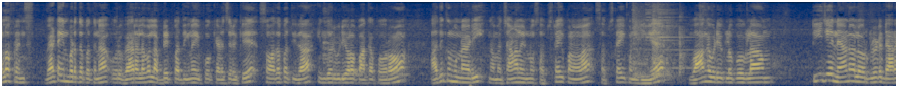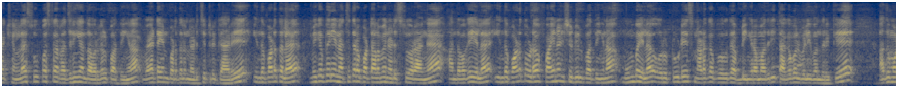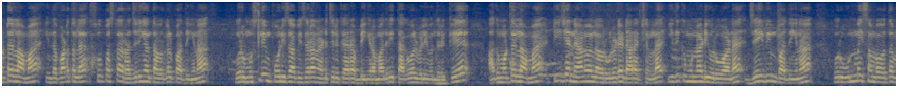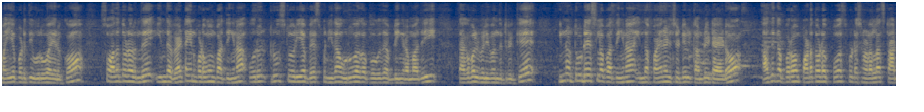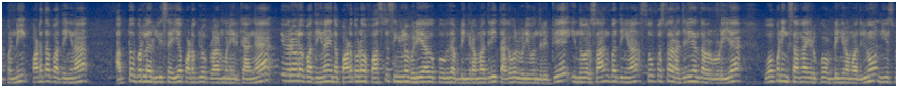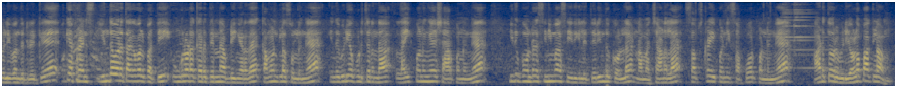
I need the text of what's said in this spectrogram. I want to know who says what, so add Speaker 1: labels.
Speaker 1: Hello friends வேட்டையின் படத்தை பற்றின ஒரு வேற லெவல் அப்டேட் பார்த்தீங்கன்னா இப்போ கிடச்சிருக்கு. ஸோ அதை பற்றி தான் இந்த ஒரு வீடியோவில் பார்க்க போகிறோம் அதுக்கு முன்னாடி நம்ம சேனலை இன்னும் சப்ஸ்கிரைப் பண்ணலாம் சப்ஸ்கிரைப் பண்ணிக்கிங்க. வாங்க வீடியோக்குள்ளே போகலாம். டிஜே ஞானவேல் அவர்களோட டைரக்ஷனில் சூப்பர் ஸ்டார் ரஜினிகாந்த் அவர்கள் பார்த்தீங்கன்னா வேட்டையன் படத்தில் நடிச்சிட்டு இருக்காரு இந்த படத்தில் மிகப்பெரிய நட்சத்திர பட்டாளமே நடிச்சிட்டு வராங்க. அந்த வகையில் இந்த படத்தோட ஃபைனல் ஷெட்யூல் பார்த்தீங்கன்னா மும்பையில் ஒரு டூ டேஸ் நடக்க போகுது அப்படிங்கிற மாதிரி தகவல் வெளிவந்திருக்கு. அது மட்டும் இல்லாமல் இந்த படத்தில் சூப்பர் ஸ்டார் ரஜினிகாந்த் அவர்கள் பார்த்தீங்கன்னா ஒரு முஸ்லீம் போலீஸ் ஆஃபீஸராக நடிச்சிருக்காரு அப்படிங்கிற மாதிரி தகவல் வெளிவந்திருக்கு. அது மட்டும் இல்லாமல் டிஜே ஞானவேல் அவர்களுடைய டைரக்ஷனில் இதுக்கு முன்னாடி உருவான ஜெய்பீம் பார்த்தீங்கன்னா ஒரு உண்மை சம்பவத்தை மையப்படுத்தி உருவாயிருக்கும். ஸோ அதை தொடர்ந்து இந்த வேட்டையின் படமும் பார்த்தீங்கன்னா ஒரு ட்ரூ ஸ்டோரியை பேஸ் பண்ணி தான் உருவாக போகுது அப்படிங்கிற மாதிரி தகவல் வெளிவந்துட்டுருக்கு. இன்னும் டூ டேஸில் பார்த்தீங்கன்னா இந்த ஃபைனல் ஷெட்யூல் கம்ப்ளீட் ஆகிடும் அதுக்கப்புறம் படத்தோட போஸ்ட் ப்ரொடக்ஷனோடலாம் ஸ்டார்ட் பண்ணி படத்தை பார்த்தீங்கன்னா அக்டோபரில் ரிலீஸ் ஆகிய படக்குழு பிளான் பண்ணியிருக்காங்க. விரைவில் பார்த்தீங்கன்னா இந்த படத்தோட ஃபர்ஸ்ட் சிங்கிளும் வெளியாக போகுது அப்படிங்கிற மாதிரி தகவல் வெளிவந்திருக்கு. இந்த ஒரு சாங் பார்த்தீங்கன்னா சூப்பர் ஸ்டார் ரஜினிகாந்த் அவர்களுடைய ஓப்பனிங் சாங்காக இருக்கும் அப்படிங்கிற மாதிரியும் நியூஸ் வெளிவந்துட்டு இருக்கு ஓகே ஃப்ரெண்ட்ஸ் இந்த ஒரு தகவல் பற்றி உங்களோட கருத்து என்ன அப்படிங்கிறத கமெண்ட்டில் சொல்லுங்கள் இந்த வீடியோ பிடிச்சிருந்தா லைக் பண்ணுங்கள் ஷேர் பண்ணுங்கள் இது போன்ற சினிமா செய்திகளை தெரிந்து கொள்ள நம்ம சேனலை சப்ஸ்கிரைப் பண்ணி சப்போர்ட் பண்ணுங்கள் அடுத்த ஒரு வீடியோவில் பார்க்கலாம்.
